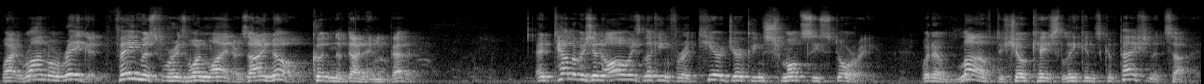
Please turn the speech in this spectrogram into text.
Why, Ronald Reagan, famous for his one liners, I know, couldn't have done any better. And television, always looking for a tear jerking, schmaltzy story, would have loved to showcase Lincoln's compassionate side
